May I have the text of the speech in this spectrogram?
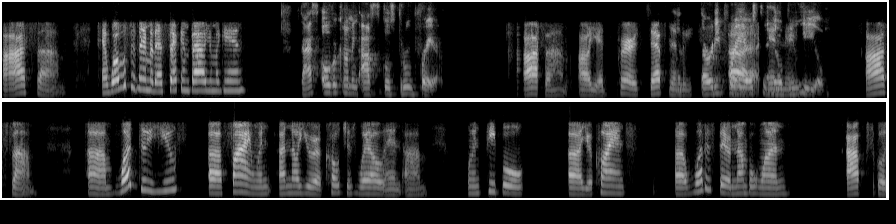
Awesome. And what was the name of that second volume again? That's overcoming obstacles through prayer. Awesome. Oh yeah, prayers definitely. 30 prayers uh, to help you heal. Awesome. Um, what do you uh, find when I know you're a coach as well, and um, when people, uh, your clients uh, what is their number one obstacle?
